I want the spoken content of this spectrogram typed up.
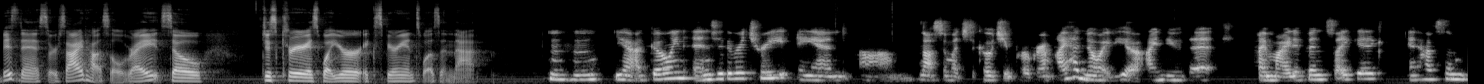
business or side hustle, right? So just curious what your experience was in that. Hmm Yeah, going into the retreat and um, not so much the coaching program, I had no idea. I knew that I might have been psychic and have some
